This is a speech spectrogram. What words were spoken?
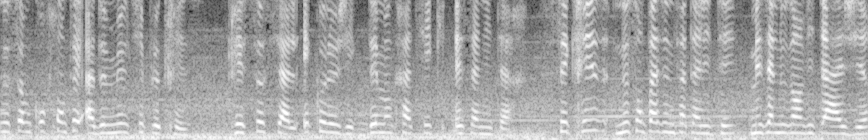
nous sommes confrontés à de multiples crises. Crises sociales, écologiques, démocratiques et sanitaires. Ces crises ne sont pas une fatalité, mais elles nous invitent à agir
